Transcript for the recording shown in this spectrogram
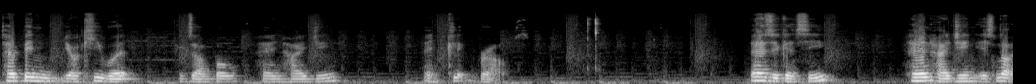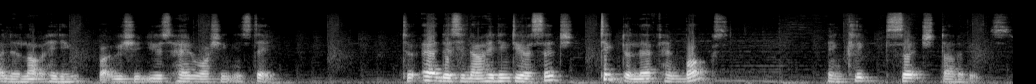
Type in your keyword, example hand hygiene, and click browse. As you can see, hand hygiene is not an allowed heading, but we should use hand washing instead. To add the CINAHL heading to your search, tick the left hand box and click Search Database.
